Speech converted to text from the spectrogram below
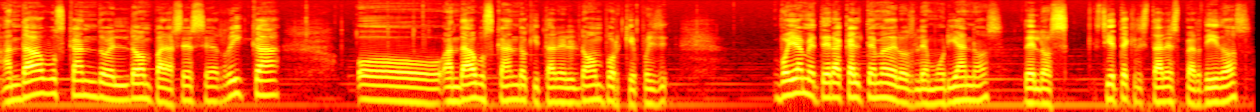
Andaba buscando el don para hacerse rica, o andaba buscando quitar el don porque pues voy a meter acá el tema de los lemurianos, de los siete cristales perdidos,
